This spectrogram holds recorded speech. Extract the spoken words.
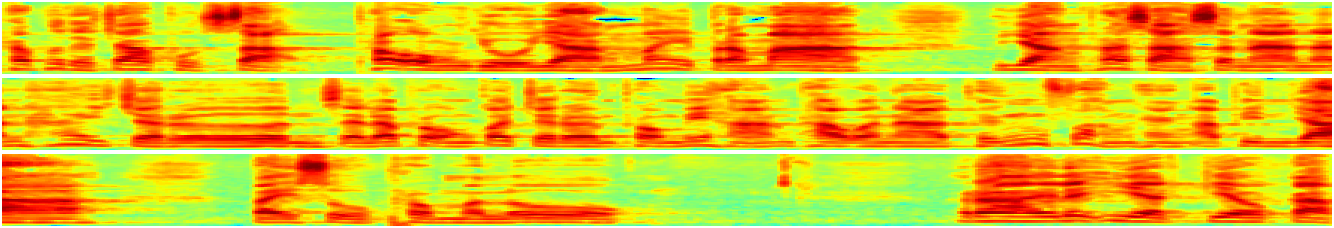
พระพุทธเจ้าผุสะพระองค์อยู่อย่างไม่ประมาทอย่างพระศาสนานั้นให้เจริญ เสร็จแล้วพระองค์ก็เจริญพรหมวิหารภาวนาถึงฝั่งแห่งอภิญญาไปสู่พรหมโลก รายละเอียดเกี่ยวกับ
